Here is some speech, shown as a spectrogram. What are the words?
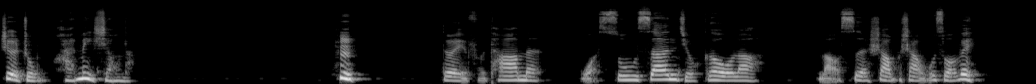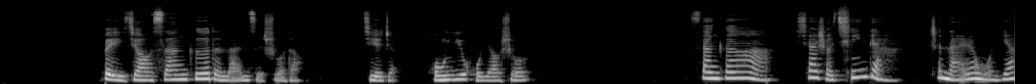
这种还没消呢！哼，对付他们，我苏三就够了，老四上不上无所谓。被叫三哥的男子说道。接着，红衣狐妖说：“三哥啊，下手轻点这男人我要。”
